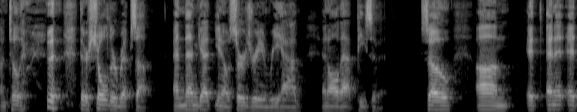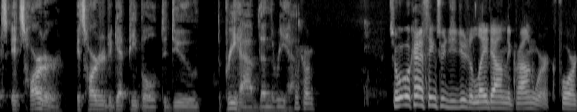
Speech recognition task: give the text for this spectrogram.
until their, shoulder rips up and then get, you know, surgery and rehab and all that piece of it. So, um, it, and it, it's, it's harder, it's harder to get people to do the prehab than the rehab. Okay. So, what kind of things would you do to lay down the groundwork for,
